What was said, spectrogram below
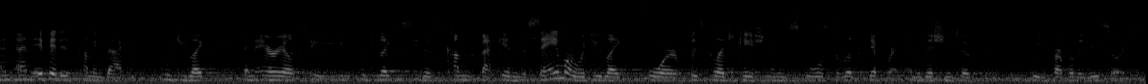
And, and if it is coming back, would you like, an Ariel too, you, would you like to see this come back in the same, or would you like for physical education in schools to look different in addition to being properly resourced?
